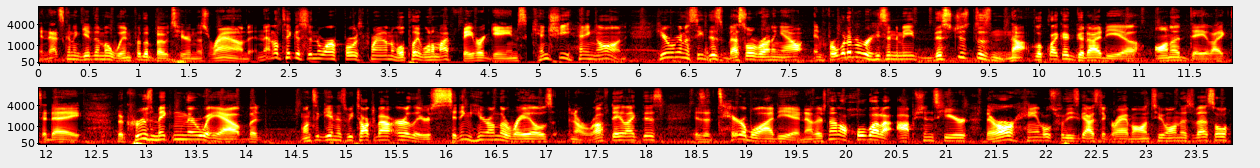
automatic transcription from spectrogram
and that's going to give them a win for the boats here in this round. And that'll take us into our fourth round, and we'll play one of my favorite games, Can She Hang On? Here we're going to see this vessel running out, and for whatever reason to me, this just does not look like a good idea on a day like today. The crew's making their way out, but once again, as we talked about earlier, sitting here on the rails in a rough day like this is a terrible idea. Now, there's not a whole lot of options here. There are handles for these guys to grab onto on this vessel,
